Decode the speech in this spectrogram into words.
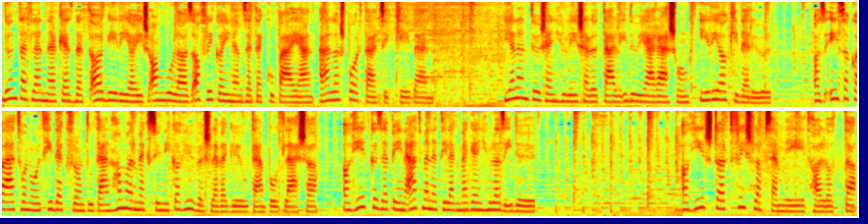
Döntetlennel kezdett Algéria és Angola az afrikai nemzetek kupáján, áll a sportál cikkében. Jelentős enyhülés előtt áll időjárásunk, írja a kiderül. Az éjszaka átvonult hidegfront után hamar megszűnik a hűvös levegő utánpótlása. A hét közepén átmenetileg megenyhül az idő. A Hírstart friss lapszemléjét hallotta.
